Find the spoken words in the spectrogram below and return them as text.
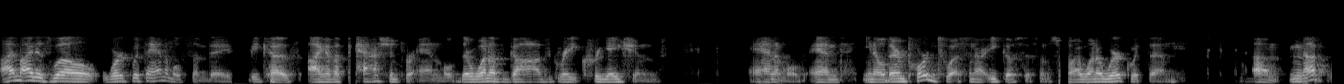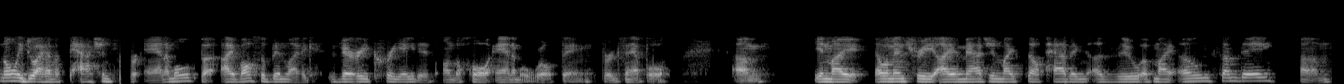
I might as well work with animals someday because I have a passion for animals. They're one of God's great creations animals and you know they're important to us in our ecosystem so i want to work with them um, not only do i have a passion for animals but i've also been like very creative on the whole animal world thing for example um, in my elementary i imagined myself having a zoo of my own someday um,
